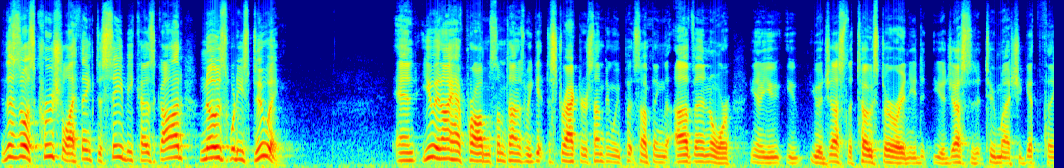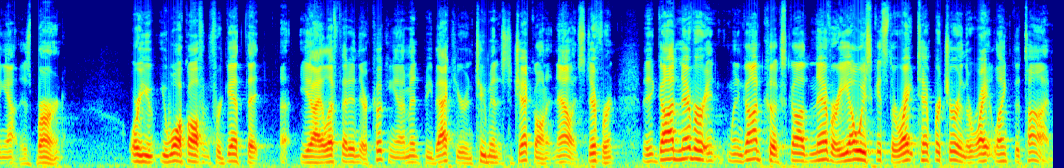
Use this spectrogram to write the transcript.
And this is what's crucial, I think, to see because God knows what He's doing. And you and I have problems. Sometimes we get distracted or something. We put something in the oven, or you know, you, you, you adjust the toaster and you, you adjusted it too much. You get the thing out and it's burnt. Or you, you walk off and forget that uh, yeah, I left that in there cooking, and I meant to be back here in two minutes to check on it. Now it's different. God never, when God cooks, God never, He always gets the right temperature and the right length of time.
